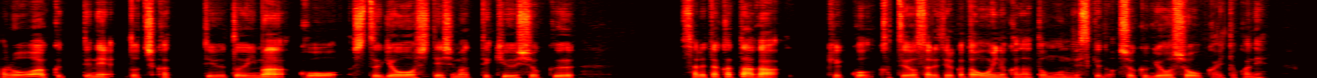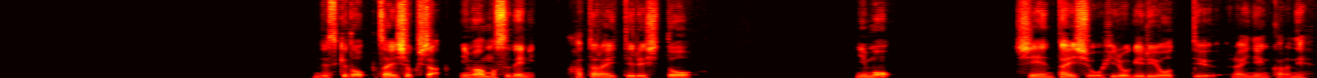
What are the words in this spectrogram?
ハローワークってね、どっちかっていうと今、こう、失業してしまって休職された方が結構活用されてる方多いのかなと思うんですけど、職業紹介とかね。ですけど、在職者、今はもうすでに働いてる人にも支援対象を広げるよっていう来年からね、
